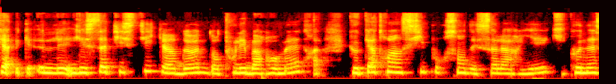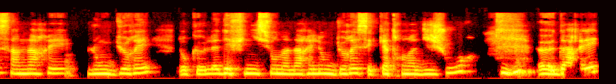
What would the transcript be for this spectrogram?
les, les, statistiques hein, donnent dans tous les baromètres que 86% des salariés qui connaissent un arrêt longue durée, donc euh, la définition d'un arrêt longue durée, c'est 90 jours euh, d'arrêt,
